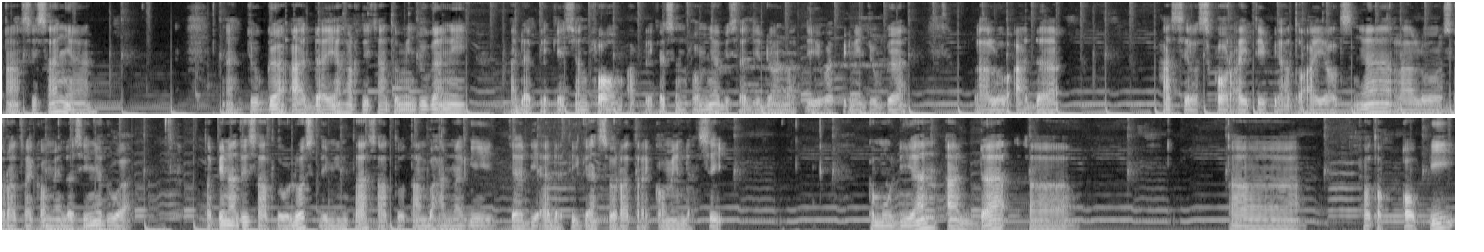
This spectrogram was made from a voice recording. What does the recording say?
Nah, sisanya Nah, juga ada yang harus dicantumin juga nih ada application form. Application formnya bisa di download di web ini juga. Lalu ada hasil skor ITP atau IELTS nya lalu surat rekomendasinya dua. Tapi nanti saat lulus diminta satu tambahan lagi. Jadi ada tiga surat rekomendasi. Kemudian ada uh, uh, fotokopi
